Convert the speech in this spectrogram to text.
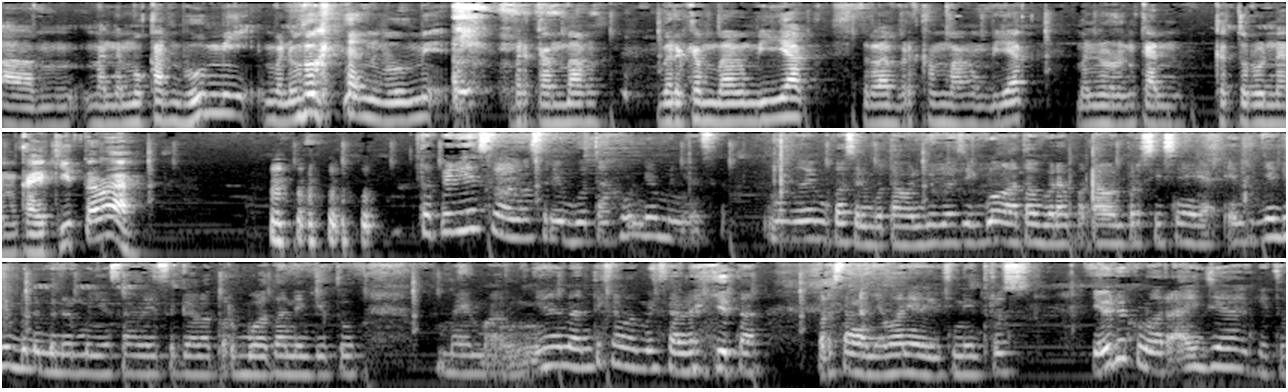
um, menemukan bumi, menemukan bumi berkembang berkembang biak. Setelah berkembang biak, menurunkan keturunan kayak kita lah. Tapi dia selama seribu tahun dia menyesal. Maksudnya bukan seribu tahun juga sih gue gak tahu berapa tahun persisnya ya. Intinya dia benar-benar menyesali segala perbuatannya gitu. Memangnya nanti kalau misalnya kita merasa gak nyaman ya di sini terus ya udah keluar aja gitu.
